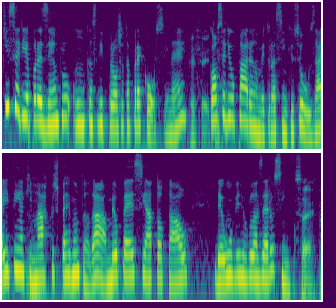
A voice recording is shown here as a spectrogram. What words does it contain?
que seria, por exemplo, um câncer de próstata precoce, né? Perfeito. Qual seria o parâmetro, assim, que o senhor usa? Aí tem aqui Marcos perguntando: ah, meu PSA total deu 1,05. Certo.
